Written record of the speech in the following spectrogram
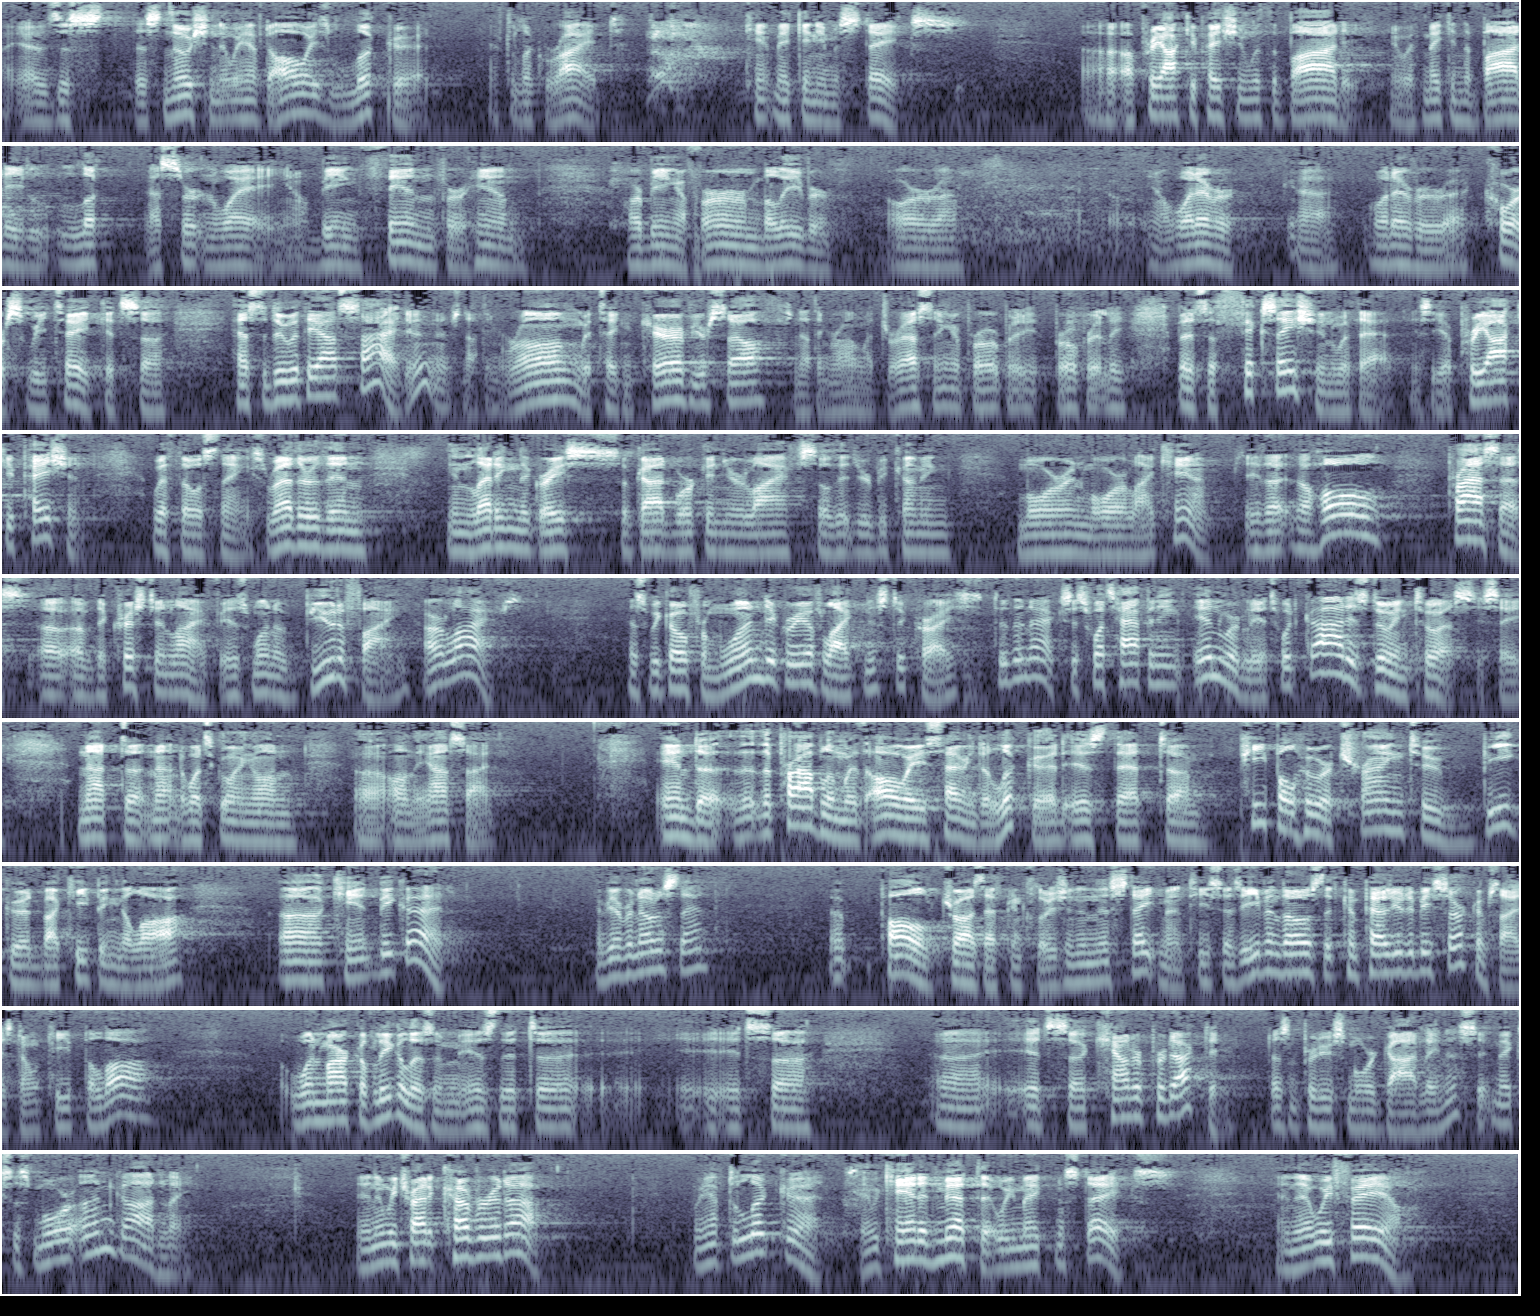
Uh, it was this this notion that we have to always look good, have to look right, can't make any mistakes. Uh, a preoccupation with the body, you know, with making the body look a certain way, you know, being thin for him, or being a firm believer, or uh, you know whatever uh, whatever uh, course we take. It's uh, has to do with the outside. There's nothing wrong with taking care of yourself. There's nothing wrong with dressing appropriately, appropriately. But it's a fixation with that. You see, a preoccupation with those things rather than in letting the grace of God work in your life so that you're becoming more and more like Him. See, the, the whole process of, of the Christian life is one of beautifying our lives as we go from one degree of likeness to Christ to the next. It's what's happening inwardly. It's what God is doing to us, you see, not, uh, not what's going on uh, on the outside. And uh, the, the, problem with always having to look good is that um, people who are trying to be good by keeping the law uh, can't be good. Have you ever noticed that? Paul draws that conclusion in this statement. He says, even those that compel you to be circumcised don't keep the law. One mark of legalism is that uh, it's uh, uh, it's uh, counterproductive. It doesn't produce more godliness. It makes us more ungodly. And then we try to cover it up. We have to look good. And we can't admit that we make mistakes and that we fail.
